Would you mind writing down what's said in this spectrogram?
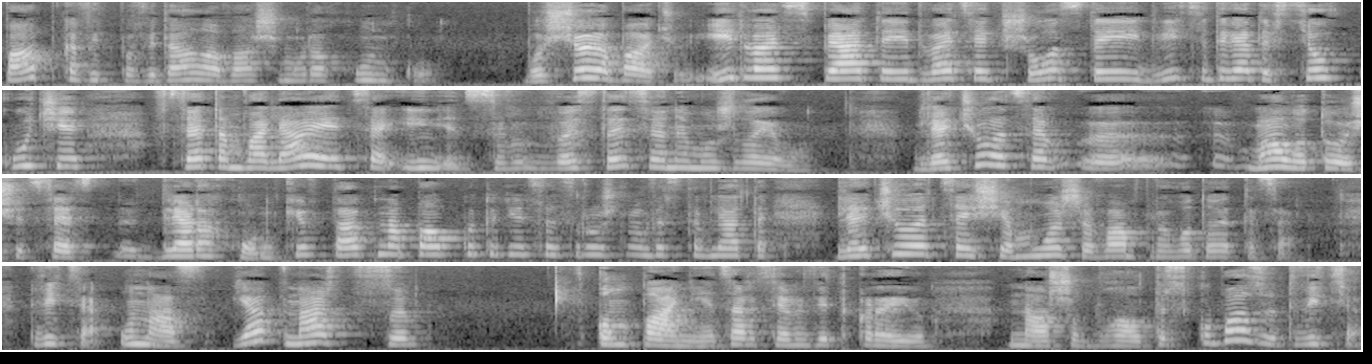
папка відповідала вашому рахунку. Бо що я бачу? І 25, і 26, і 209, все в кучі, все там валяється, і звести це неможливо. Для чого це, е, мало того, що це для рахунків, так, на папку тоді це зручно виставляти. Для чого це ще може вам пригодитися? Дивіться, у нас, як в нас в компанії, зараз я вам відкрию нашу бухгалтерську базу. Дивіться,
